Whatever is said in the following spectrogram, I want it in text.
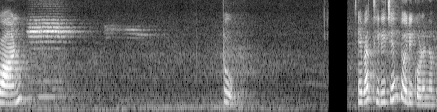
ওয়ান টু এবার থ্রি চেন তৈরি করে নেব।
